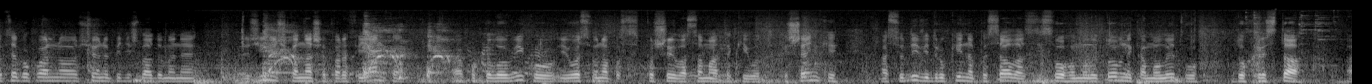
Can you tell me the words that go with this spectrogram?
Оце буквально щойно підійшла до мене жіночка, наша парафіянка похилого віку, і ось вона пошила сама такі от кишеньки, а сюди від руки написала зі свого молитовника молитву до Христа е,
